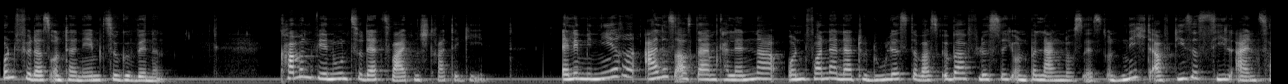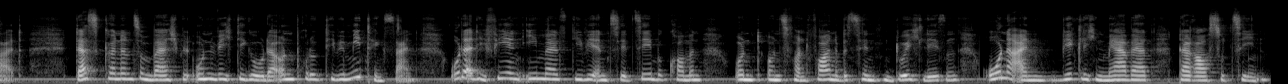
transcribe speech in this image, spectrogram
und für das Unternehmen zu gewinnen. Kommen wir nun zu der zweiten Strategie. Eliminiere alles aus deinem Kalender und von deiner To-Do-Liste, was überflüssig und belanglos ist und nicht auf dieses Ziel einzahlt. Das können zum Beispiel unwichtige oder unproduktive Meetings sein oder die vielen E-Mails, die wir in CC bekommen und uns von vorne bis hinten durchlesen, ohne einen wirklichen Mehrwert daraus zu ziehen.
